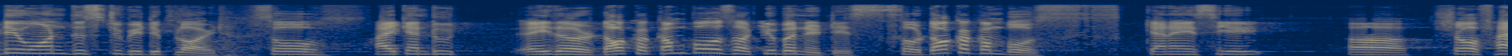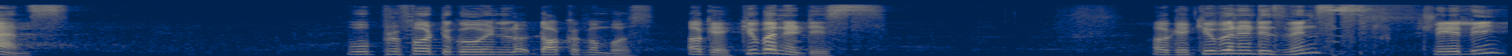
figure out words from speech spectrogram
do you want this to be deployed? So I can do either Docker Compose or Kubernetes. So Docker Compose, can I see a show of hands? Who prefer to go in Docker Compose? Okay, Kubernetes. Okay, Kubernetes wins, clearly.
